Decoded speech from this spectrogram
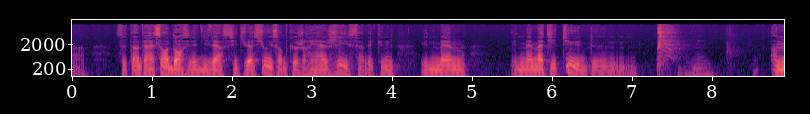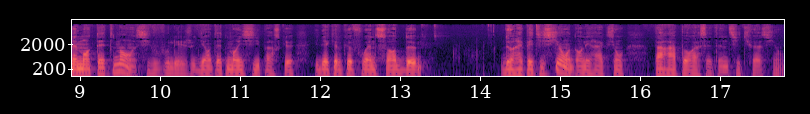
hein, c'est intéressant, dans ces diverses situations, il semble que je réagisse avec une, une, même, une même attitude, un même entêtement, si vous voulez. Je dis entêtement ici parce qu'il y a quelquefois une sorte de, de répétition dans les réactions par rapport à certaines situations.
